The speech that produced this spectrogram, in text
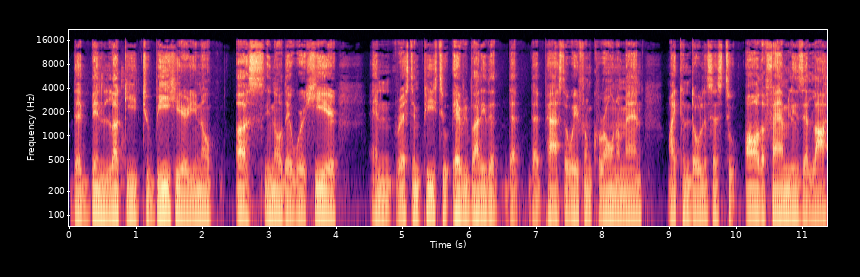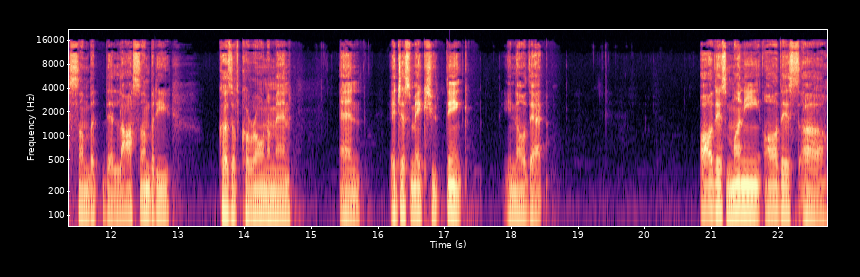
that been lucky to be here. You know, us. You know that we're here, and rest in peace to everybody that that that passed away from Corona, man. My condolences to all the families that lost somebody that lost somebody because of Corona, man. And it just makes you think, you know, that all this money, all this uh,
